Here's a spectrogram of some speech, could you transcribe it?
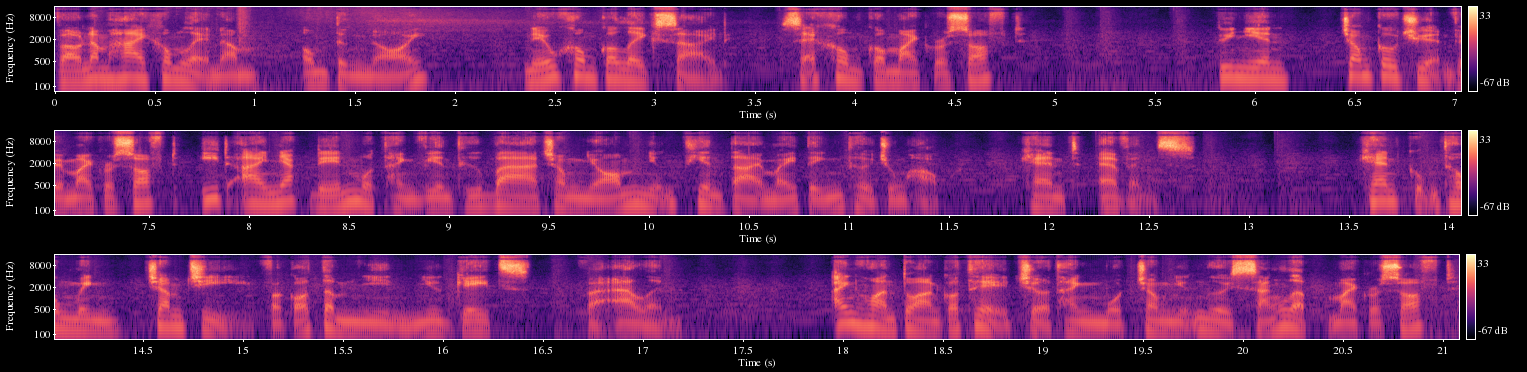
Vào năm 2005, ông từng nói, nếu không có Lakeside, sẽ không có Microsoft. Tuy nhiên, trong câu chuyện về Microsoft, ít ai nhắc đến một thành viên thứ ba trong nhóm những thiên tài máy tính thời trung học, Kent Evans. Kent cũng thông minh, chăm chỉ và có tầm nhìn như Gates và Allen. Anh hoàn toàn có thể trở thành một trong những người sáng lập Microsoft.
